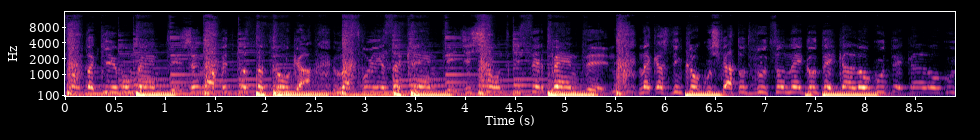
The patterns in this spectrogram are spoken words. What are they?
są takie momenty, że nawet prosta serpentyn. Na każdym kroku świat odwróconego dekalogu Dekalogu, dekalogu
